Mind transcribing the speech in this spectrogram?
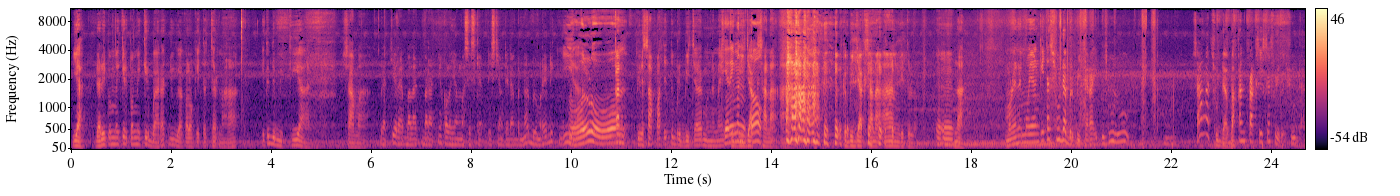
Ya dari pemikir-pemikir barat juga kalau kita cerna itu demikian. Sama. Berarti ra- barat baratnya kalau yang masih skeptis yang tidak benar belum ready iya. Belum. Kan filsafat itu berbicara mengenai Kiri kebijaksanaan. Kebijaksanaan gitu loh. Nah nenek moyang kita sudah berbicara itu dulu. Sangat sudah bahkan praksisnya sudah sudah.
